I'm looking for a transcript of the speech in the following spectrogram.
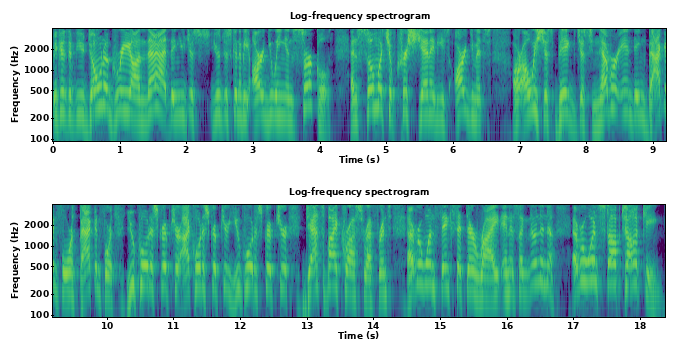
Because if you don't agree on that, then you just, you're just going to be arguing in circles. And so much of Christianity's arguments are always just big, just never ending, back and forth, back and forth. You quote a scripture, I quote a scripture, you quote a scripture, death by cross reference. Everyone thinks that they're right. And it's like, no, no, no. Everyone stop talking.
